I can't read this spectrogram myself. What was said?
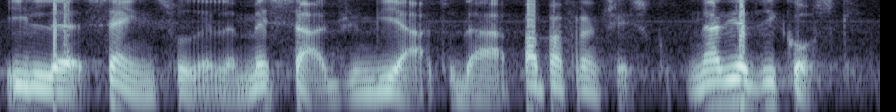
il senso del messaggio inviato da Papa Francesco. Nadia Zikowski.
